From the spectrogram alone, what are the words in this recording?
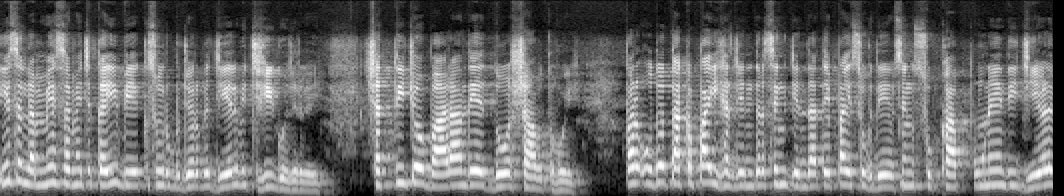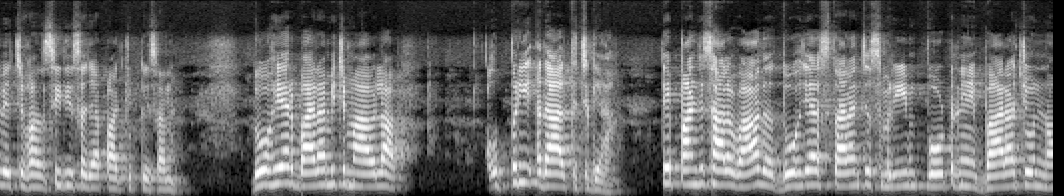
ਇਸ ਲੰਮੇ ਸਮੇਂ 'ਚ ਕਈ ਬੇਕਸੂਰ ਬਜ਼ੁਰਗ ਜੇਲ੍ਹ ਵਿੱਚ ਹੀ ਗੁਜ਼ਰ ਗਏ। 36 ਚੋਂ 12 ਦੇ ਦੋ ਸਾਬਤ ਹੋਏ। ਪਰ ਉਦੋਂ ਤੱਕ ਭਾਈ ਹਰਜਿੰਦਰ ਸਿੰਘ ਜਿੰਦਾ ਤੇ ਭਾਈ ਸੁਖਦੇਵ ਸਿੰਘ ਸੁੱਖਾ ਪੁਣੇ ਦੀ ਜੇਲ੍ਹ ਵਿੱਚ ਫਾਂਸੀ ਦੀ ਸਜ਼ਾ ਪਾ ਚੁੱਕੇ ਸਨ। 2012 ਵਿੱਚ ਮਾਮਲਾ ਉੱਪਰੀ ਅਦਾਲਤ 'ਚ ਗਿਆ। ਤੇ 5 ਸਾਲ ਬਾਅਦ 2017 'ਚ ਸੁਪਰੀਮ ਕੋਰਟ ਨੇ 12 ਚੋਂ 9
